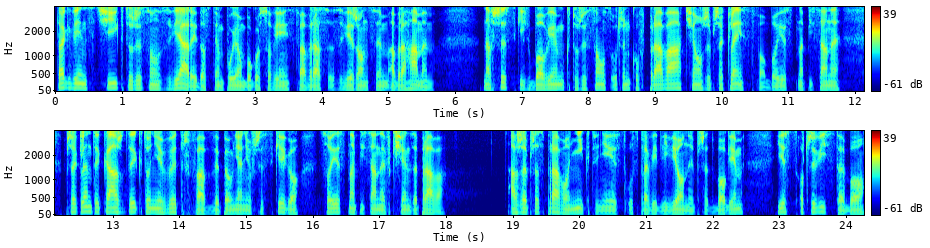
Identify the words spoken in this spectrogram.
Tak więc ci, którzy są z wiary, dostępują błogosławieństwa wraz z wierzącym Abrahamem. Na wszystkich bowiem, którzy są z uczynków prawa, ciąży przekleństwo, bo jest napisane – Przeklęty każdy, kto nie wytrwa w wypełnianiu wszystkiego, co jest napisane w Księdze Prawa. A że przez prawo nikt nie jest usprawiedliwiony przed Bogiem, jest oczywiste, bo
